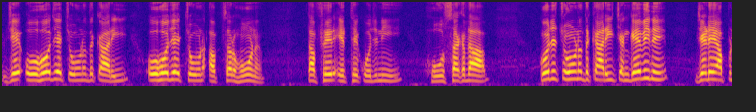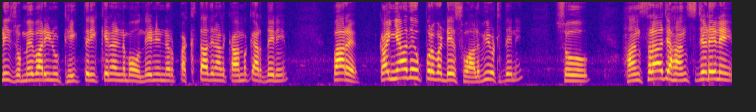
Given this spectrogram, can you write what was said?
ਜੇ ਉਹੋ ਜੇ ਚੋਣ ਅਧਿਕਾਰੀ, ਉਹੋ ਜੇ ਚੋਣ ਅਫਸਰ ਹੋਣ, ਤਾਂ ਫਿਰ ਇੱਥੇ ਕੁਝ ਨਹੀਂ ਹੋ ਸਕਦਾ। ਕੁਝ ਚੋਣ ਅਧਿਕਾਰੀ ਚੰਗੇ ਵੀ ਨੇ, ਜਿਹੜੇ ਆਪਣੀ ਜ਼ਿੰਮੇਵਾਰੀ ਨੂੰ ਠੀਕ ਤਰੀਕੇ ਨਾਲ ਨਿਭਾਉਂਦੇ ਨੇ, ਨਿਰਪੱਖਤਾ ਦੇ ਨਾਲ ਕੰਮ ਕਰਦੇ ਨੇ, ਪਰ ਕਈਆਂ ਦੇ ਉੱਪਰ ਵੱਡੇ ਸਵਾਲ ਵੀ ਉੱਠਦੇ ਨੇ। ਸੋ ਹੰਸਰਾਜ ਹੰਸ ਜਿਹੜੇ ਨੇ,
